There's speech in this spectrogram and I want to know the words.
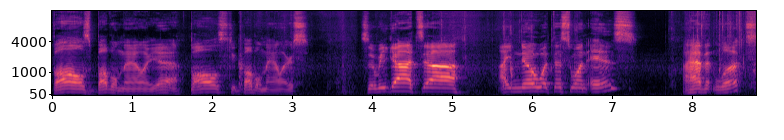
Balls bubble mailer. Yeah, balls to bubble mailers. So we got, uh, I know what this one is. I haven't looked.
